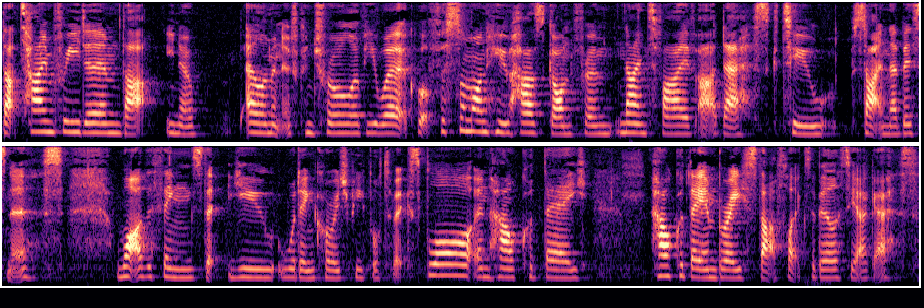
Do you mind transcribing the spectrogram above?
that time freedom, that you know, element of control of your work, but for someone who has gone from nine to five at a desk to starting their business, what are the things that you would encourage people to explore, and how could they, how could they embrace that flexibility? I guess.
